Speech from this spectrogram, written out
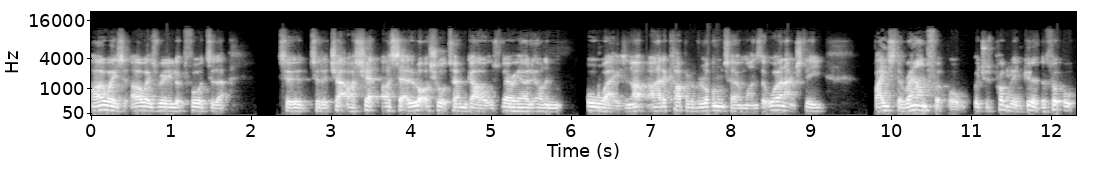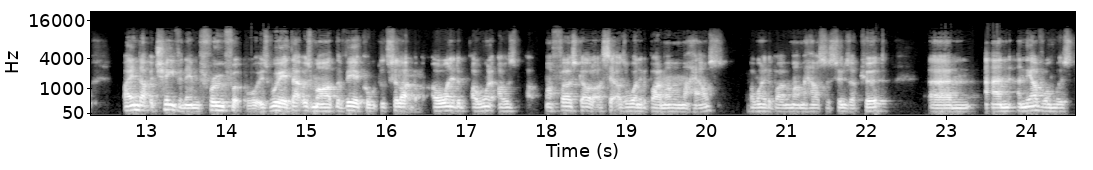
I, always, I always really look forward to that, to to the chat. I set, I set a lot of short term goals very early on, in always, and I, I had a couple of long term ones that weren't actually based around football, which was probably good. The football I ended up achieving them through football. It was weird. That was my the vehicle. So like I wanted to, I want, I was my first goal. I set I was I wanted to buy my mum a house. I wanted to buy my mum a house as soon as I could. Um, and and the other one was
